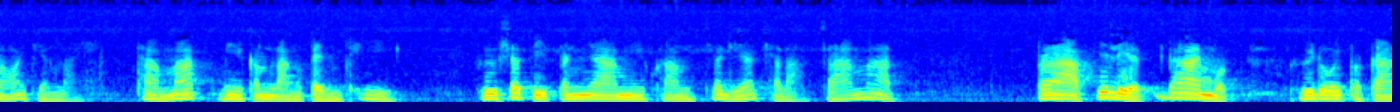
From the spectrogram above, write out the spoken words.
น้อยเพียงไรถ้ามรรคมีกำลังเต็มที่ คือสติปัญญามีความเฉลียวฉลาดสามารถ ปราบกิเลสได้หมด คือโดยประการ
